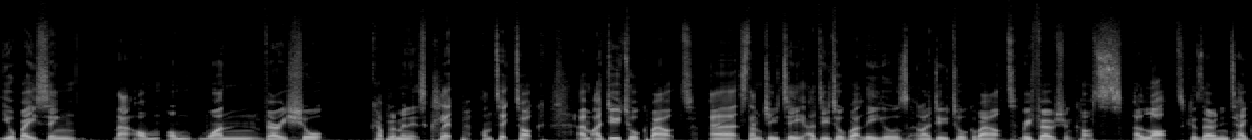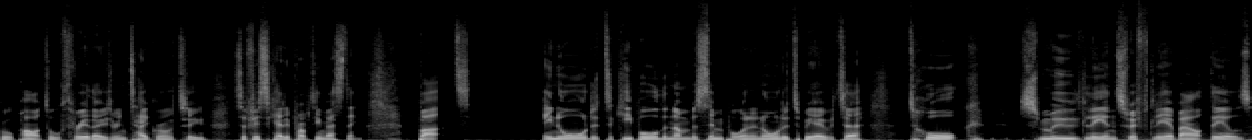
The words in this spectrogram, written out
you're basing that on on one very short couple of minutes clip on TikTok. Um, I do talk about uh, stamp duty, I do talk about legals, and I do talk about refurbishment costs a lot because they're an integral part. All three of those are integral to sophisticated property investing. But in order to keep all the numbers simple and in order to be able to talk smoothly and swiftly about deals,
